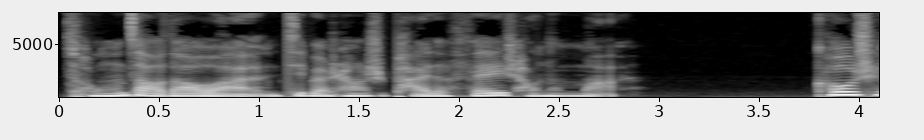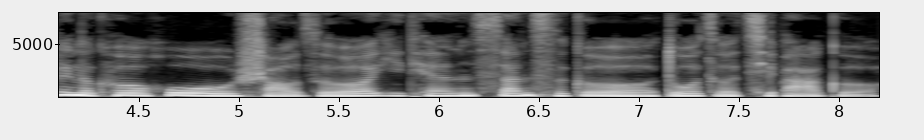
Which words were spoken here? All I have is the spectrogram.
从早到晚基本上是排的非常的满。coaching 的客户少则一天三四个，多则七八个。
